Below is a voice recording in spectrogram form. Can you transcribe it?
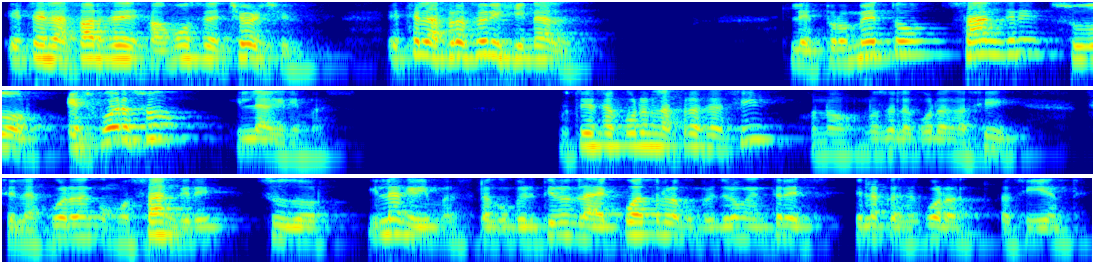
Esta es la frase famosa de Churchill. Esta es la frase original. Les prometo sangre, sudor, esfuerzo y lágrimas. ¿Ustedes se acuerdan la frase así o no? No se la acuerdan así. Se la acuerdan como sangre, sudor y lágrimas. La convirtieron la de cuatro, la convirtieron en tres. Es la que se acuerdan. La siguiente.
